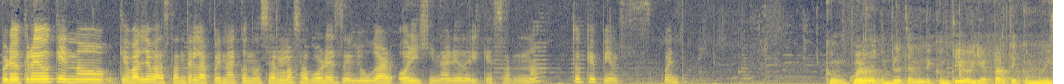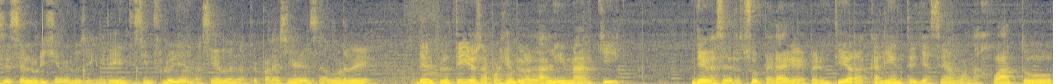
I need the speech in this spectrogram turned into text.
pero creo que no, que vale bastante la pena conocer los sabores del lugar originario del queso, ¿no? ¿Tú qué piensas? Cuéntame. Concuerdo completamente contigo y aparte como dices el origen de los ingredientes influye demasiado en la preparación y el sabor de, del platillo. O sea, por ejemplo, la lima aquí llega a ser súper agria, pero en tierra caliente, ya sea Guanajuato,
